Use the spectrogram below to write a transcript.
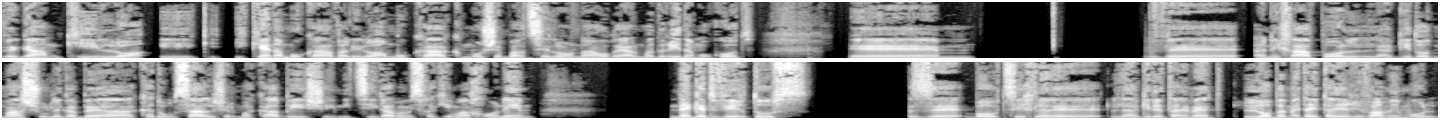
וגם כי היא, לא, היא, היא כן עמוקה, אבל היא לא עמוקה כמו שברצלונה או ריאל מדריד עמוקות. אמ, ואני חייב פה להגיד עוד משהו לגבי הכדורסל של מכבי שהיא מציגה במשחקים האחרונים. נגד וירטוס, זה, בואו, צריך להגיד את האמת, לא באמת הייתה יריבה ממול,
